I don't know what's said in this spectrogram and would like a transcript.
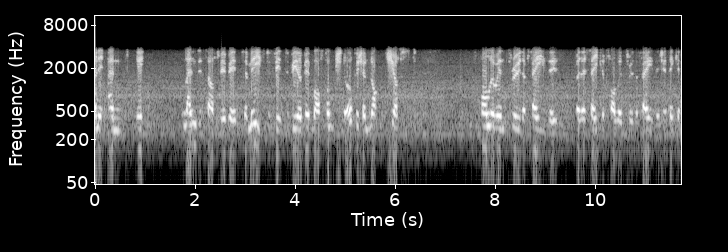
and it and it lends itself to be a bit to me to be, to be a bit more functional because you're not just following through the phases for the sake of following through the phases. You're thinking,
